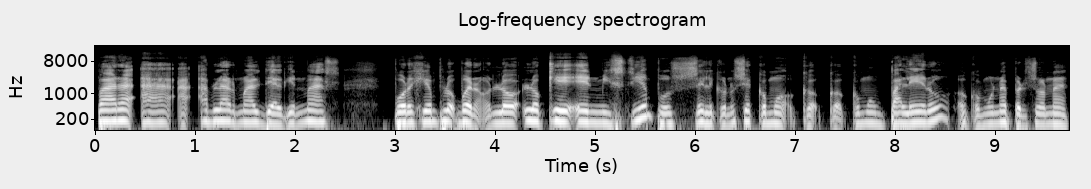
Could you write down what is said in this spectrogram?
para hablar mal de alguien más por ejemplo, bueno, lo, lo, que en mis tiempos se le conocía como, como un palero o como una persona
